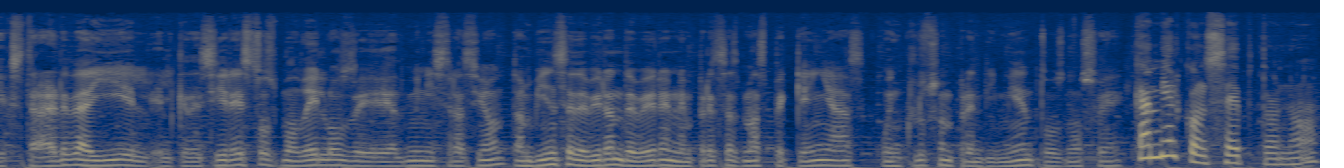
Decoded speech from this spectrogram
extraer de ahí el, que decir estos modelos de administración también se debieran de ver en empresas más pequeñas o incluso emprendimientos, no sé. Cambia el concepto, ¿no?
